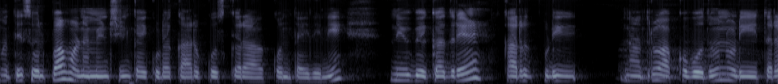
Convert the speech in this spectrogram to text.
ಮತ್ತು ಸ್ವಲ್ಪ ಒಣಮೆಣ್ಸಿನ್ಕಾಯಿ ಕೂಡ ಖಾರಕ್ಕೋಸ್ಕರ ಹಾಕ್ಕೊತಾ ಇದ್ದೀನಿ. ನೀವು ಬೇಕಾದರೆ ಖಾರದ ಪುಡಿನಾದರೂ ಹಾಕ್ಕೋಬೋದು. ನೋಡಿ, ಈ ಥರ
